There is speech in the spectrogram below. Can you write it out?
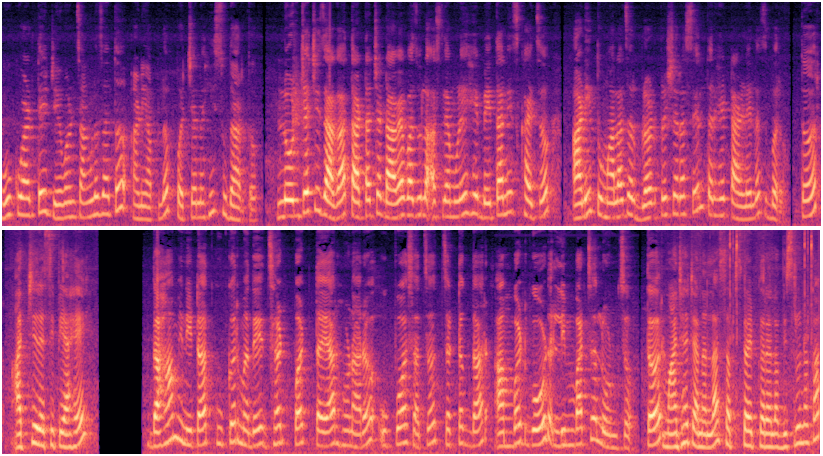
भूक वाढते जेवण चांगलं जातं आणि आपलं पचनही सुधारतं. लोणच्याची जागा ताटाच्या डाव्या बाजूला असल्यामुळे हे बेतानीच खायचं आणि तुम्हाला जर ब्लड प्रेशर असेल तर हे टाळलेलंच बरं. तर आजची रेसिपी आहे दहा मिनिटात कुकरमध्ये झटपट तयार होणारं उपवासाचं चटकदार आंबट गोड लिंबाचं लोणचं. तर माझ्या चॅनलला सबस्क्राईब करायला विसरू नका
